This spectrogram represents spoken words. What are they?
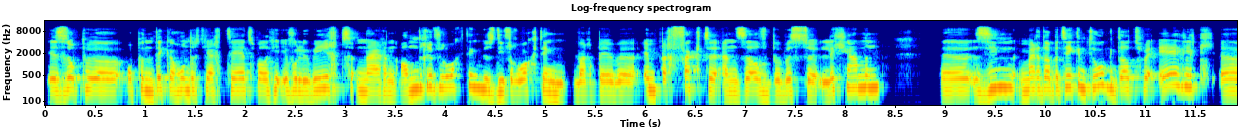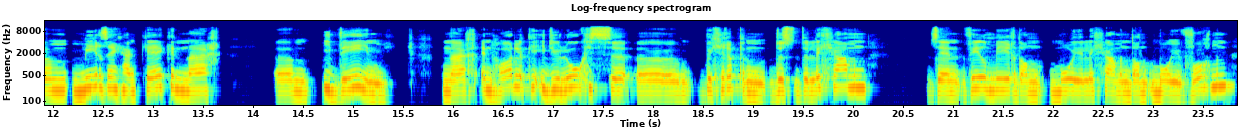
is op, uh, op een dikke honderd jaar tijd wel geëvolueerd naar een andere verwachting. Dus die verwachting waarbij we imperfecte en zelfbewuste lichamen uh, zien. Maar dat betekent ook dat we eigenlijk um, meer zijn gaan kijken naar um, ideeën, naar inhoudelijke ideologische uh, begrippen. Dus de lichamen zijn veel meer dan mooie lichamen, dan mooie vormen.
